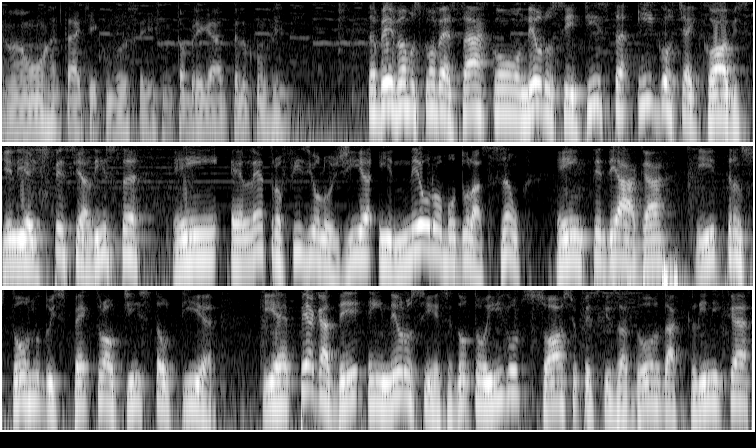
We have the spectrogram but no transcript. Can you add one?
é uma honra estar aqui com vocês. Muito obrigado pelo convite. Também vamos conversar com o neurocientista Igor Tchaikovsky. Ele é especialista em eletrofisiologia e neuromodulação em TDAH e transtorno do espectro autista ou TIA. E é PhD em neurociências. Doutor Igor, sócio pesquisador da clínica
